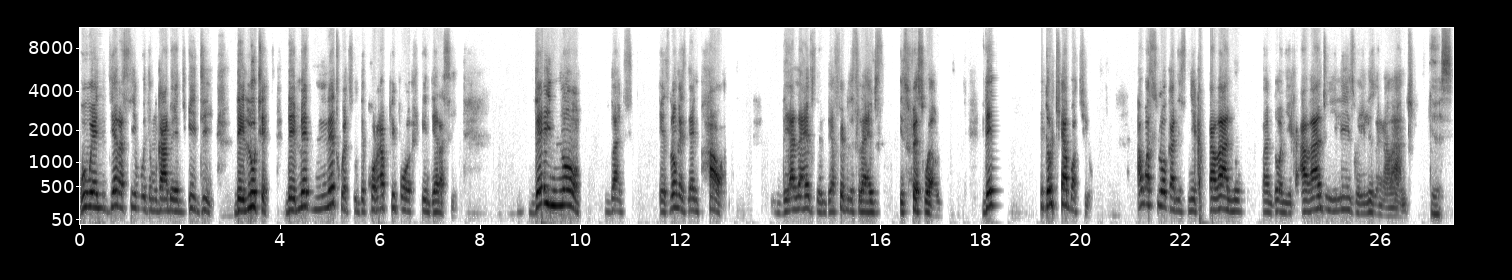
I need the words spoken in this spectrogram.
we were in DRC with Mugabe and ED. They looted. They made networks with the corrupt people in DRC. They know that as long as they're in power, their lives and their families' lives is first world. They don't care about you. Our slogan is Nyika vanhu vandonyika avantu ilizwe ilizwe ngavantu. Yes.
